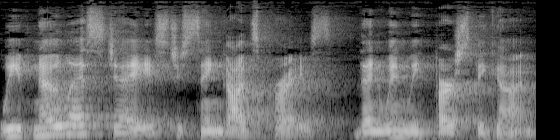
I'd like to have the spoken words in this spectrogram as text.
we've no less days to sing God's praise than when we first begun.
